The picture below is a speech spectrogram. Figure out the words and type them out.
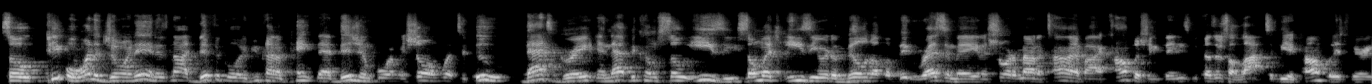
So people want to join in. It's not difficult if you kind of paint that vision for them and show them what to do. That's great. And that becomes so easy, so much easier to build up a big resume in a short amount of time by accomplishing things because there's a lot to be accomplished very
